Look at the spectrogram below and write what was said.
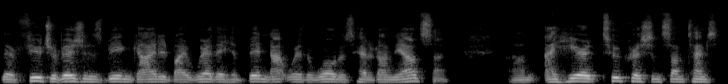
their future vision is being guided by where they have been not where the world is headed on the outside um, i hear it too christian sometimes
